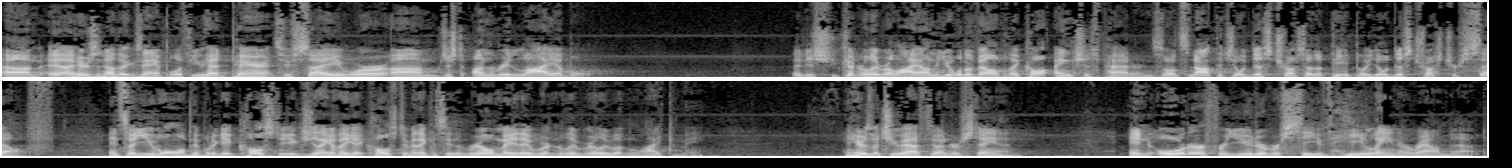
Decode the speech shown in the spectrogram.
Um, uh, here's another example. If you had parents who say were um, just unreliable, they just you couldn't really rely on them, you will develop what they call anxious patterns. So it's not that you'll distrust other people, you'll distrust yourself. And so you won't want people to get close to you because you think if they get close to me, they can see the real me, they wouldn't, really, really wouldn't like me. And here's what you have to understand in order for you to receive healing around that,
